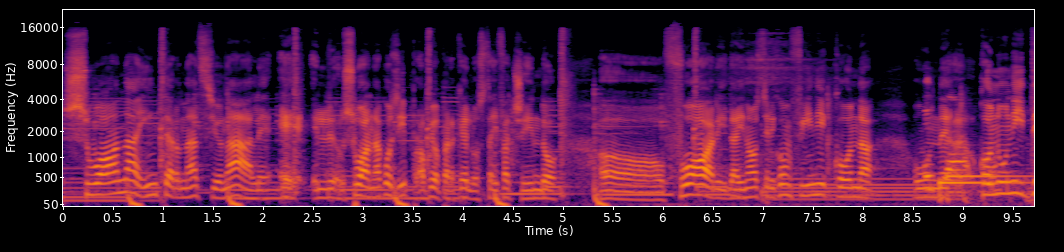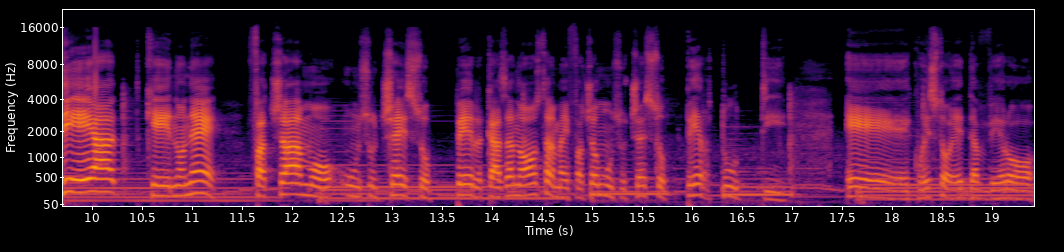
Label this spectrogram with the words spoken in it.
suona internazionale. E suona così proprio perché lo stai facendo oh, fuori dai nostri confini con, un- con un'idea che non è facciamo un successo per casa nostra, ma è facciamo un successo per tutti. e questo è davvero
